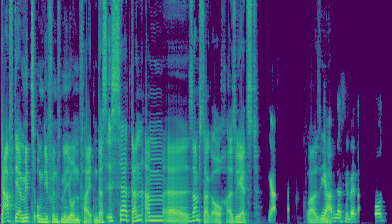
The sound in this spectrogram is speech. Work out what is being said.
darf der mit um die 5 Millionen fighten. Das ist ja dann am äh, Samstag auch, also jetzt. Ja. Quasi. Wir haben das im Wettangebot.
